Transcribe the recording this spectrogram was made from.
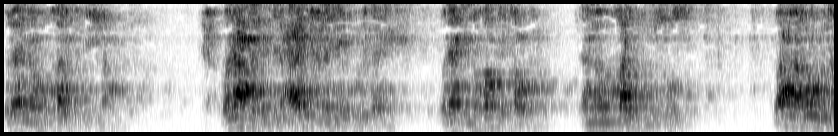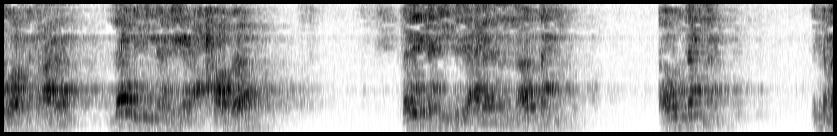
ولأنه مخالف الإجماع. ونعتذر للعالم الذي يقول ذلك ولكن نخطئ قوله لأنه مخالف النصوص. وأما قوله تبارك وتعالى لا بدين هي أحقابا فليس فيه دليل على أن النار تحمي أو تفنى. إنما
